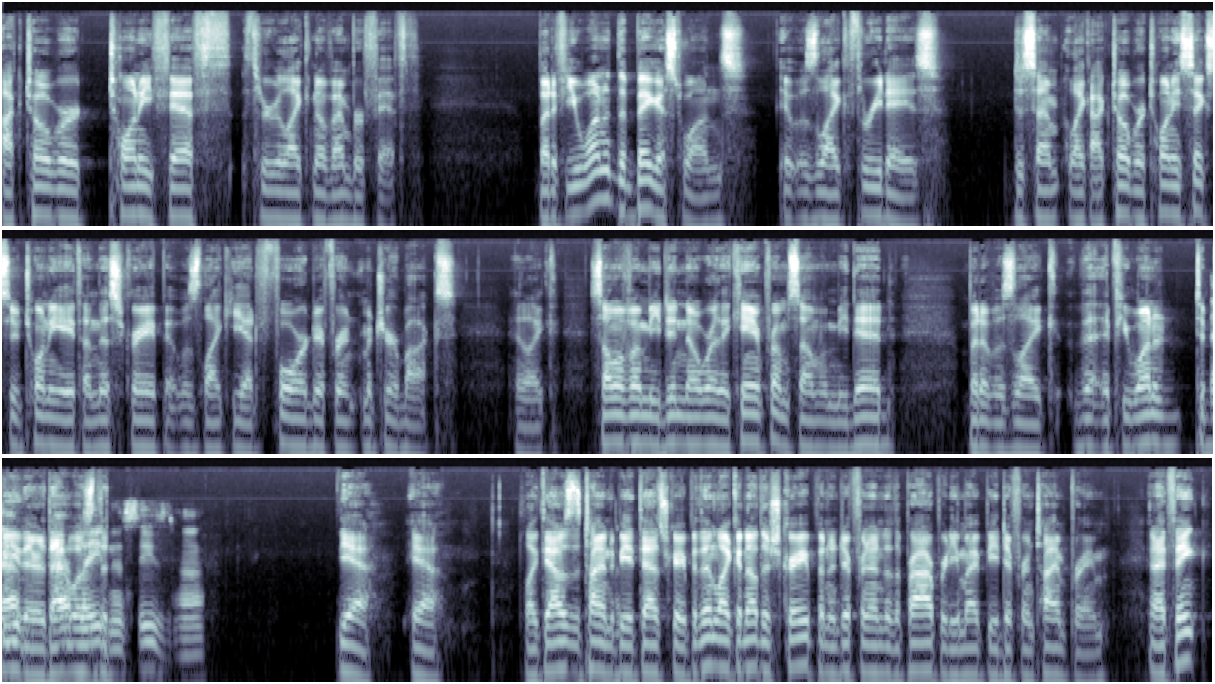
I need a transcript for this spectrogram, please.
October 25th through like November 5th. But if you wanted the biggest ones, it was like three days. December, like October 26th through 28th on this scrape, it was like you had four different mature bucks. And like some of them you didn't know where they came from, some of them you did. But it was like that if you wanted to be there, that, was late the in the season, huh? yeah, yeah. Like that was the time to be at that scrape. But then like another scrape on a different end of the property might be a different time frame. And I think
